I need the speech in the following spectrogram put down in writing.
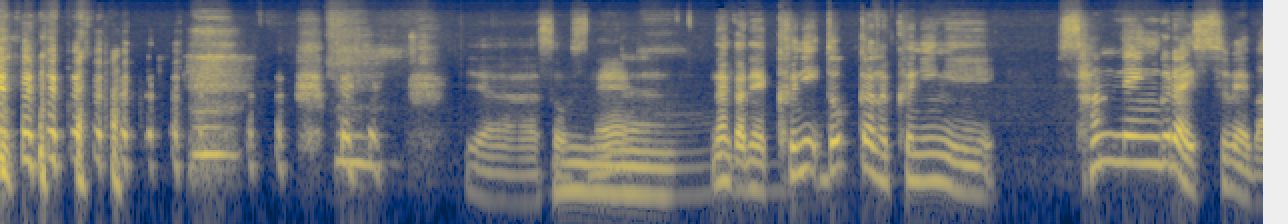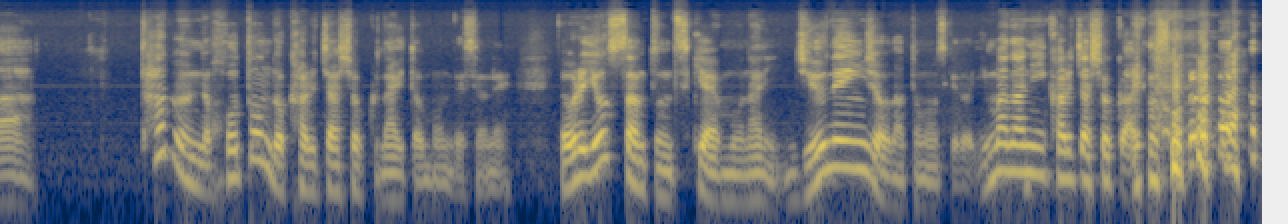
いやーそうですね、ん。なんかね国どっかの国に3年ぐらい住めば多分ねほとんどカルチャーショックないと思うんですよね。で俺ヨスさんとの付き合いもう何？10年以上だと思うんですけどいまだにカルチャーショックありますから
